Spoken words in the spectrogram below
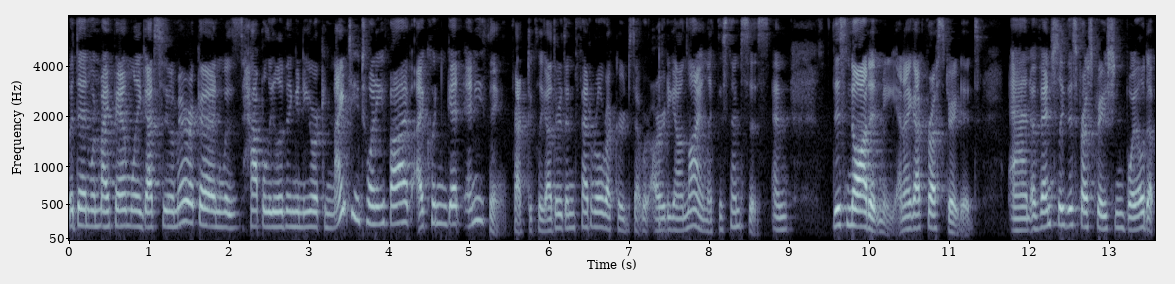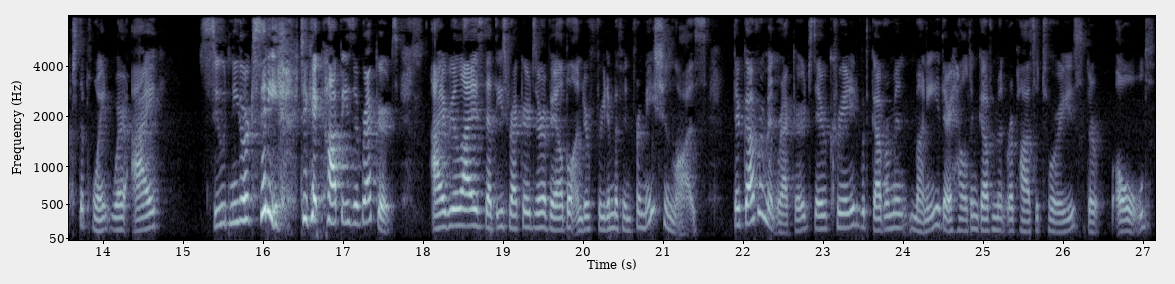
but then when my family got to America and was happily living in New York in 1925, I couldn't get anything practically other than federal records that were already online, like the census. And this gnawed at me and I got frustrated. And eventually this frustration boiled up to the point where I sued New York City to get copies of records. I realized that these records are available under Freedom of Information laws. They're government records. They were created with government money. They're held in government repositories. They're old,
